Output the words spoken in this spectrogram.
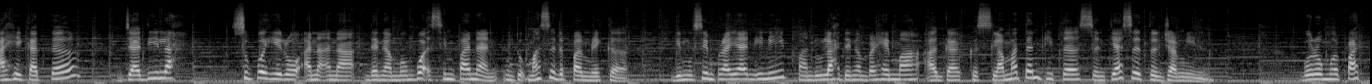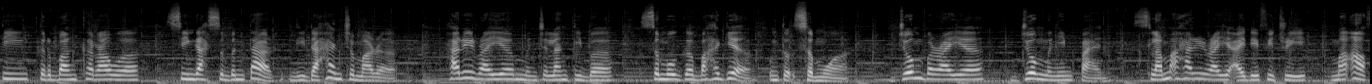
Akhir kata, jadilah superhero anak-anak dengan membuat simpanan untuk masa depan mereka. Di musim perayaan ini, pandulah dengan berhemah agar keselamatan kita sentiasa terjamin. Burung merpati terbang ke rawa singgah sebentar di dahan cemara. Hari Raya menjelang tiba, semoga bahagia untuk semua. Jom beraya, jom menyimpan. Selamat Hari Raya Aidilfitri. Maaf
